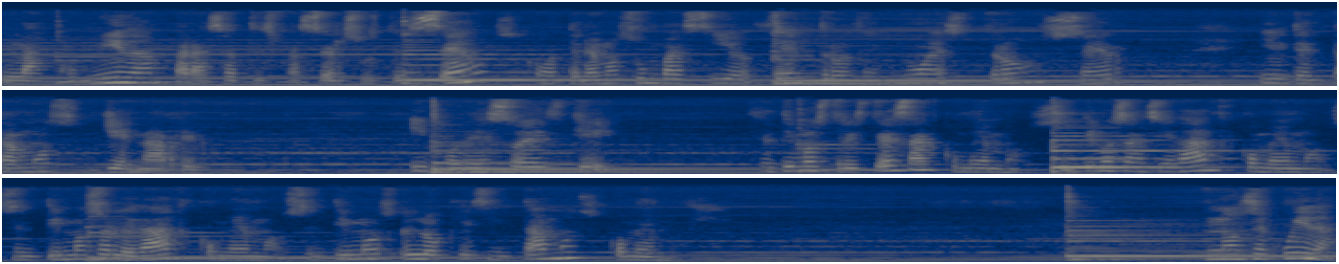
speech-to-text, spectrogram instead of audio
la comida para satisfacer sus deseos. Como tenemos un vacío dentro de nuestro ser, intentamos llenarlo. Y por eso es que sentimos tristeza, comemos. Sentimos ansiedad, comemos. Sentimos soledad, comemos. Sentimos lo que sintamos, comemos. No se cuidan.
